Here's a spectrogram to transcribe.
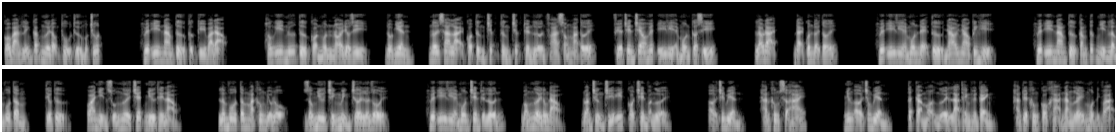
có bản lĩnh các ngươi động thủ thử một chút. Huyết y nam tử cực kỳ bá đạo. Hồng y nữ tử còn muốn nói điều gì, đột nhiên, nơi xa lại có từng chiếc từng chiếc thuyền lớn phá sóng mà tới, phía trên treo huyết y hải môn cờ xí. Lão đại đại quân đợi tới. Huyết y hải môn đệ tử nhao nhao kinh hỉ. Huyết y nam tử căm tức nhìn lâm vô tâm, tiểu tử, qua nhìn xuống ngươi chết như thế nào? Lâm vô tâm mặt không biểu lộ, giống như chính mình chơi lớn rồi. Huyết y hải môn trên thuyền lớn, bóng người đông đảo, đoán chừng chí ít có trên vạn người ở trên biển, hắn không sợ hãi. Nhưng ở trong biển, tất cả mọi người là thánh huyền cảnh, hắn tuyệt không có khả năng lấy một địch vạn.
